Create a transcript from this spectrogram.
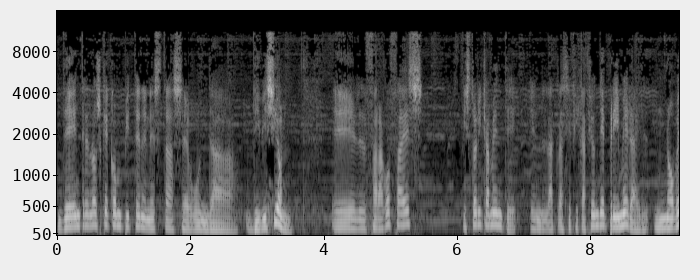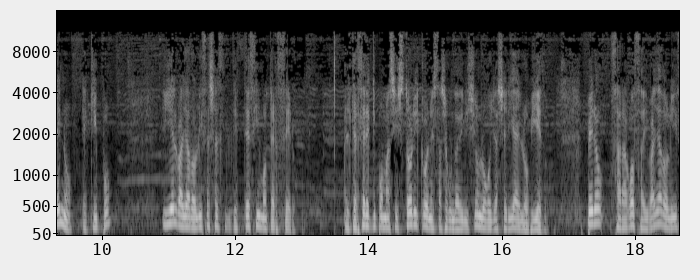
de entre los que compiten en esta segunda división. El Zaragoza es históricamente en la clasificación de primera el noveno equipo y el Valladolid es el décimo tercero. El tercer equipo más histórico en esta segunda división luego ya sería el Oviedo. Pero Zaragoza y Valladolid,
